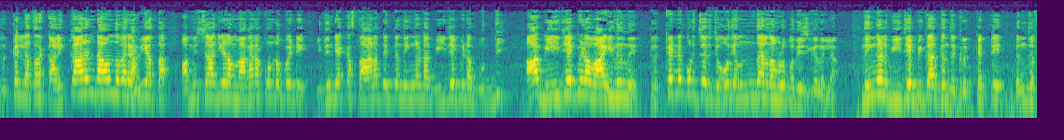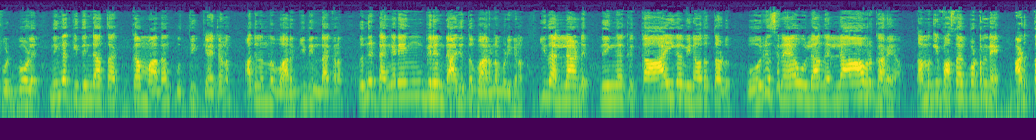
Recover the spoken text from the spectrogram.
ക്രിക്കറ്റിൽ എത്ര കളിക്കാരുണ്ടാവുന്നവരെ അറിയാത്ത അമിത്ഷാജിയുടെ മകനെ കൊണ്ടുപോയിട്ട് ഇതിന്റെയൊക്കെ സ്ഥാനത്തിട്ട് നിങ്ങളുടെ ബി ജെ പിയുടെ ബുദ്ധി. ആ ബി ജെ പിയുടെ വായിൽ നിന്ന് ക്രിക്കറ്റിനെ കുറിച്ച് ഒരു ചോദ്യം എന്താണ് നമ്മൾ പ്രതീക്ഷിക്കുന്നില്ല. നിങ്ങൾ ബി ജെ പിക്കാർക്ക് എന്ത് ക്രിക്കറ്റ് എന്ത് ഫുട്ബോൾ നിങ്ങൾക്ക് ഇതിന്റെ അകത്തൊക്കെ മതം കുത്തി കയറ്റണം അതിലൊന്ന് വർഗീയത ഉണ്ടാക്കണം എന്നിട്ട് എങ്ങനെയെങ്കിലും രാജ്യത്ത് ഭരണം പിടിക്കണം. ഇതല്ലാണ്ട് നിങ്ങൾക്ക് കായിക വിനോദത്തോട് ഒരു സ്നേഹവും ഇല്ലാന്ന് എല്ലാവർക്കും അറിയാം. നമുക്ക് ഈ ഫസൽ പൊട്ടന്റെ അടുത്ത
